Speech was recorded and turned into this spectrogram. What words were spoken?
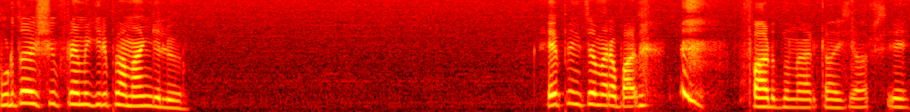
Burada şifremi girip hemen geliyorum. Hepinize merhaba. Pardon arkadaşlar. Şey,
